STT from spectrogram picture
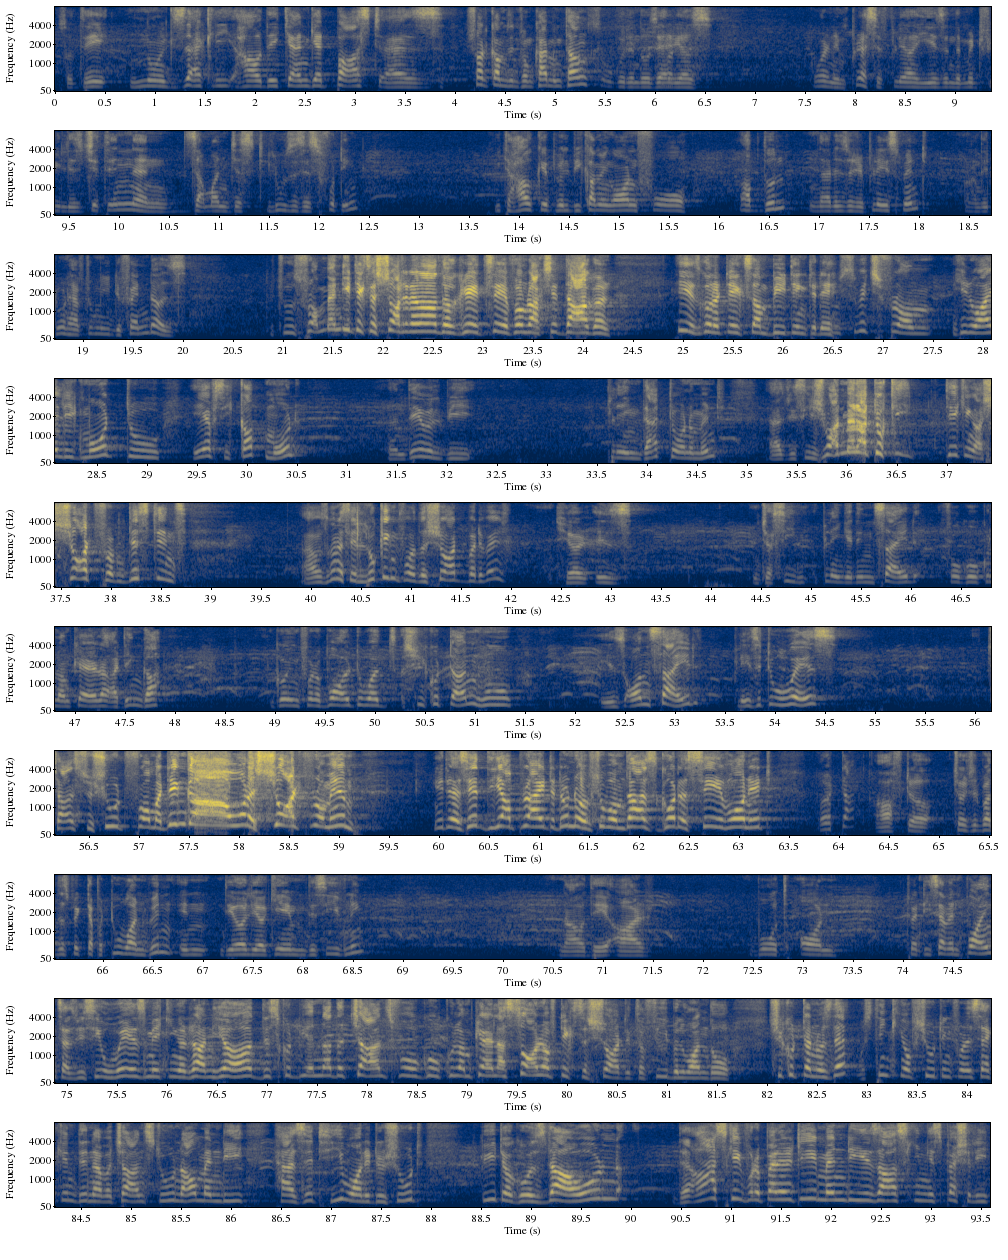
So they know exactly how they can get past as shot comes in from Kaiming Tang. So good in those areas. What an impressive player he is in the midfield is Jitin and Zaman just loses his footing. Peter Haukip will be coming on for Abdul. That is a replacement. And they don't have too many defenders to choose from. Mendy takes a shot and another great save from Rakshit Dagar. He is going to take some beating today. Switch from Hero I League mode to AFC Cup mode. And they will be playing that tournament. As we see Juan Meratoki taking a shot from distance. I was going to say looking for the shot, but. Here is Jasim playing it inside for Gokulam Kerala. Adinga going for a ball towards Sreekuttan, who is onside, plays it two ways. Chance to shoot from Adinga. What a shot from him! It has hit the upright. I don't know if Shubham Das got a save on it. After Churchill Brothers picked up a 2 1 win in the earlier game this evening. Now they are both on 27 points as we see Uwais making a run here. This could be another chance for Gokulam Kerala. Saurav takes a shot. It's a feeble one though. Sreekuttan was there. Was thinking of shooting for a second. Didn't have a chance to. Now Mendy has it. He wanted to shoot. Peter goes down. They're asking for a penalty. Mendy is asking especially.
